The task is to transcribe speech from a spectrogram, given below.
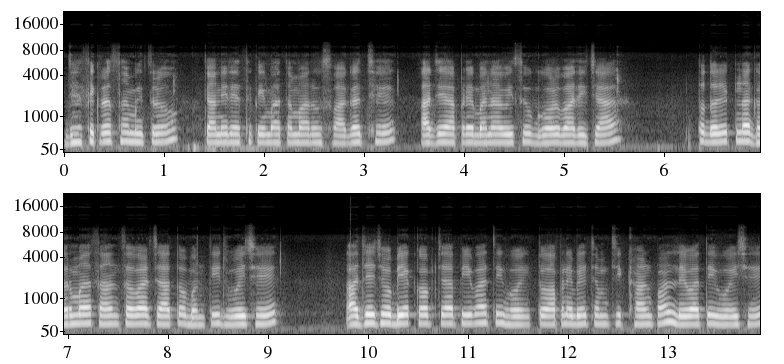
જય શ્રી કૃષ્ણ મિત્રો. ચાની રેસીપીમાં તમારું સ્વાગત છે. આજે આપણે બનાવીશું ગોળવાળી ચા. તો દરેકના ઘરમાં સાંજ સવાર ચા તો બનતી જ હોય છે. આજે જો બે કપ ચા પીવાતી હોય તો આપણે બે ચમચી ખાંડ પણ લેવાતી હોય છે.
